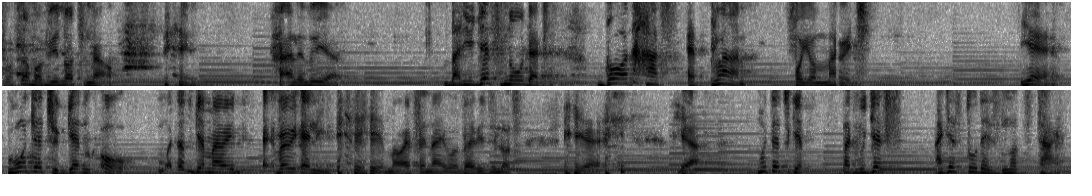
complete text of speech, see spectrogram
For some of you, not now. Hallelujah. But you just know that God has a plan for your marriage. Yeah, we wanted to get oh, we wanted to get married very early. My wife and I were very zealous. Yeah, yeah, wanted to get, but we just, I just told her it's not time,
